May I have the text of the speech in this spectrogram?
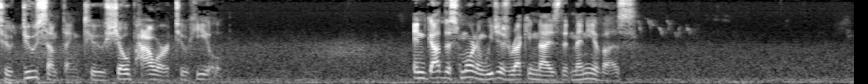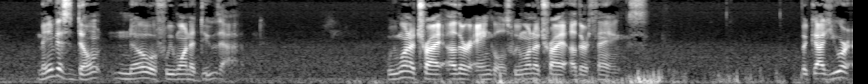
to do something, to show power, to heal. And God, this morning we just recognize that many of us, many of us don't know if we want to do that. We want to try other angles. We want to try other things. But God, you are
